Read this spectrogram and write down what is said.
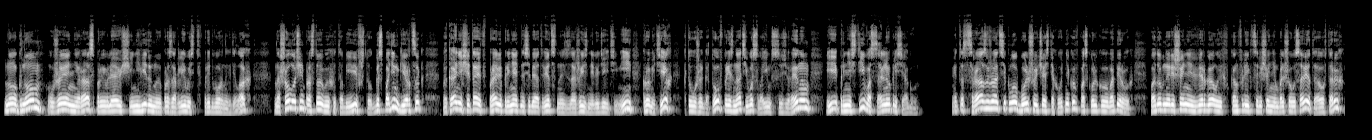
но гном, уже не раз проявляющий невиданную прозорливость в придворных делах, нашел очень простой выход, объявив, что господин герцог пока не считает вправе принять на себя ответственность за жизни людей Тимии, кроме тех, кто уже готов признать его своим сюзереном и принести вассальную присягу. Это сразу же отсекло большую часть охотников, поскольку, во-первых, подобное решение ввергало их в конфликт с решением Большого Совета, а во-вторых,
